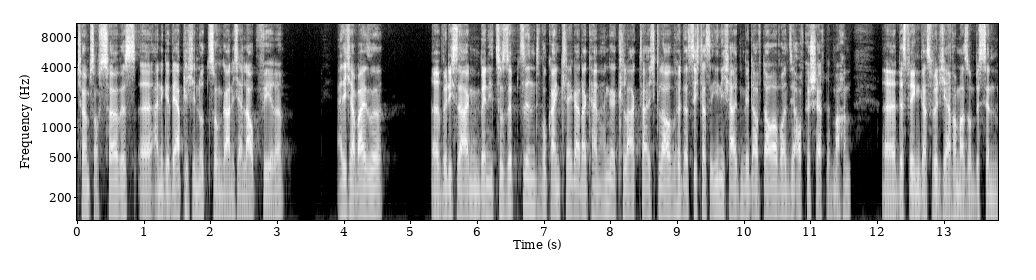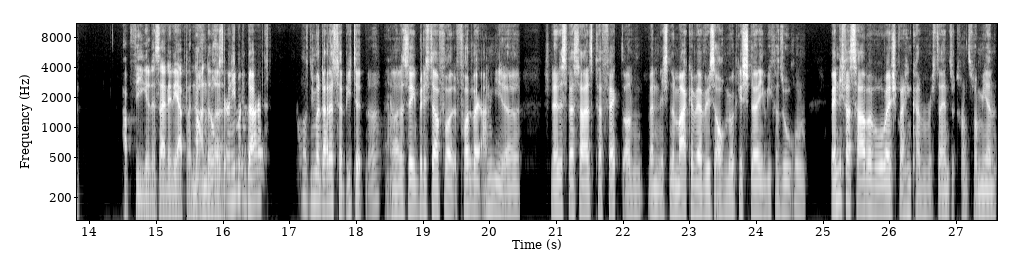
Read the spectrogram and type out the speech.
Terms of Service äh, eine gewerbliche Nutzung gar nicht erlaubt wäre. Ehrlicherweise äh, würde ich sagen, wenn die zu siebt sind, wo kein Kläger, da kein Angeklagter, ich glaube, dass sich das eh nicht halten wird. Auf Dauer wollen sie auch Geschäft mitmachen. Äh, deswegen, das würde ich einfach mal so ein bisschen abwiegeln. Es sei denn, ihr habt eine noch, andere. Noch ist ja niemand da, noch niemand da, das verbietet. Ne? Ja. deswegen bin ich da voll, voll bei Andi. Äh, schnell ist besser als perfekt. Und wenn ich eine Marke wäre, würde ich es auch möglichst schnell irgendwie versuchen, wenn ich was habe, worüber ich sprechen kann, mich dahin zu transformieren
